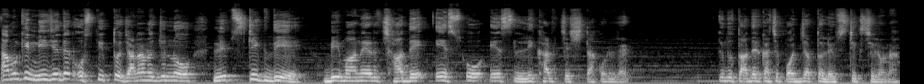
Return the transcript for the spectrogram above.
এমনকি নিজেদের অস্তিত্ব জানানোর জন্য লিপস্টিক দিয়ে বিমানের ছাদে এসওএস লেখার চেষ্টা করলেন। কিন্তু তাদের কাছে পর্যাপ্ত লিপস্টিক ছিল না।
